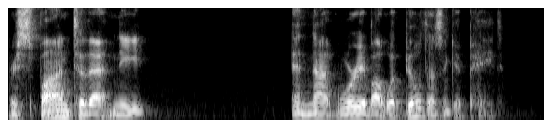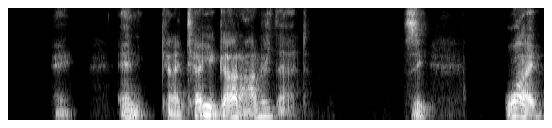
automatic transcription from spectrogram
respond to that need and not worry about what bill doesn't get paid. Okay. And can I tell you, God honored that? See, why?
